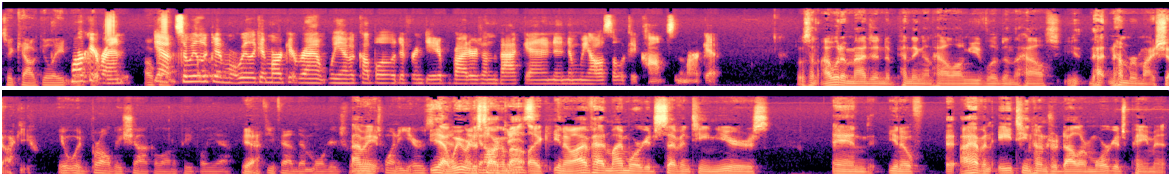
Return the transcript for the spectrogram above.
to calculate market rent? Okay. Yeah. So we look at we look at market rent. We have a couple of different data providers on the back end, and then we also look at comps in the market. Listen, I would imagine depending on how long you've lived in the house, you, that number might shock you. It would probably shock a lot of people. Yeah. Yeah. If you've had that mortgage for I mean, twenty years. Yeah, we were like just talking about like you know I've had my mortgage seventeen years, and you know I have an eighteen hundred dollar mortgage payment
